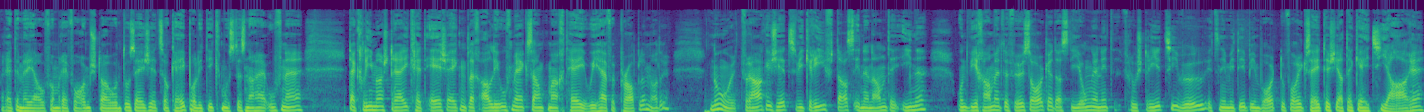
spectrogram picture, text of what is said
reden wir ja auch vom Reformstau. Und du sagst jetzt, okay, Politik muss das nachher aufnehmen. Der Klimastreik hat erst eigentlich alle aufmerksam gemacht, hey, we have a problem, oder? Nur, die Frage ist jetzt, wie greift das ineinander rein und wie kann man dafür sorgen, dass die Jungen nicht frustriert sind, weil, jetzt nehme ich dich beim Wort, du vorhin gesagt hast, ja, da geht's Jahre,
